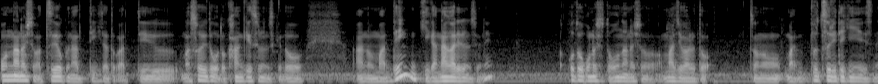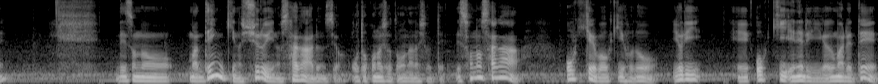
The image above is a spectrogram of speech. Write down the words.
女の人が強くなってきたとかっていう、まあ、そういうとこと関係するんですけどあの、まあ、電気が流れるんですよね男の人と女の人が交わるとその、まあ、物理的にですね。でその、まあ、電気の種類の差があるんですよ男の人と女の人って。でその差が大きければ大きいほどより、えー、大きいエネルギーが生まれて、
